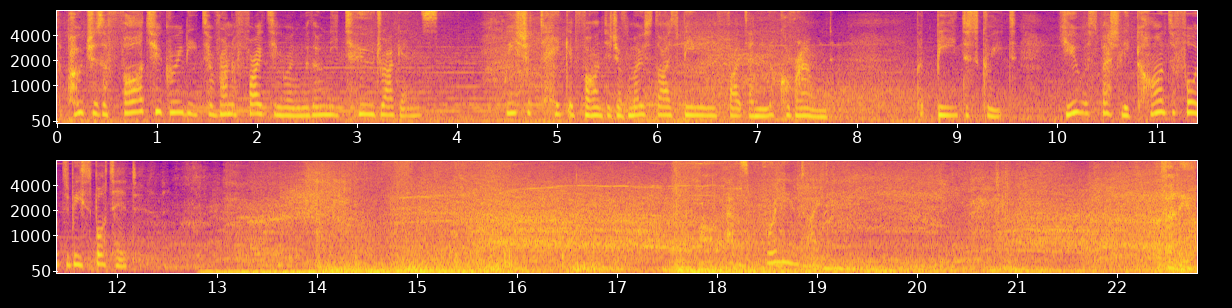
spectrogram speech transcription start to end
The poachers are far too greedy to run a fighting ring with only two dragons. We should take advantage of most eyes being in the fight and look around. But be discreet. You especially can't afford to be spotted. Oh, that's a brilliant idea. Revelio.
